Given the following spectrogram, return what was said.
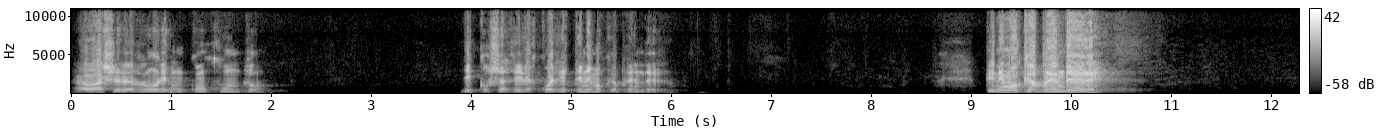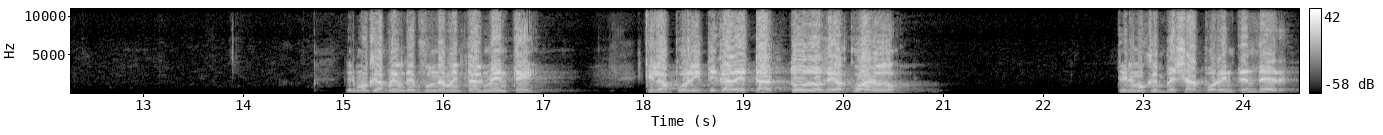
a base de errores un conjunto de cosas de las cuales tenemos que aprender. Tenemos que aprender Tenemos que aprender fundamentalmente que la política de estar todos de acuerdo, tenemos que empezar por entender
